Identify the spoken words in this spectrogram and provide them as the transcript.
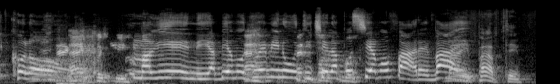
eccolo, Eccoci. ma vieni, abbiamo Eh, due minuti, ce la possiamo fare, Vai, vai. parti.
